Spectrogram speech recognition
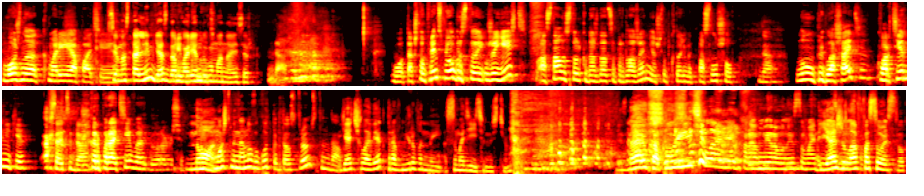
можно к Марии Апатии. Всем остальным я сдам в Примкнуть. аренду в Аманайзер. Да. Вот, так что, в принципе, образ-то уже есть. Осталось только дождаться предложения, чтобы кто-нибудь послушал. Да. Ну, приглашайте, квартирники, Кстати, да. корпоративы. Но Может, мы на Новый год тогда устроим стендап? я человек, травмированный самодеятельностью. Знаю, как вы. Человек, травмированный самодеятельностью. Я жила в посольствах.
